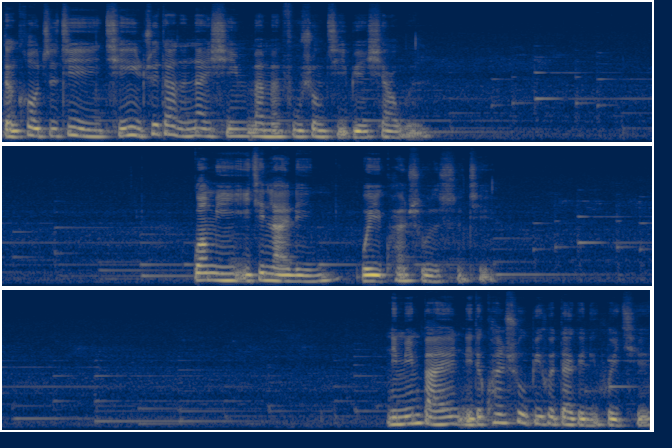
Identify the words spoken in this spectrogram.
等候之际，请以最大的耐心慢慢复诵几遍下文。光明已经来临，我已宽恕了世界。你明白，你的宽恕必会带给你慧见。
